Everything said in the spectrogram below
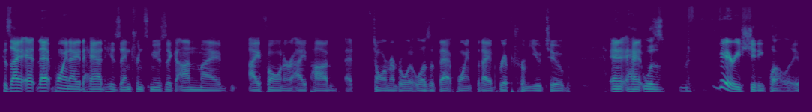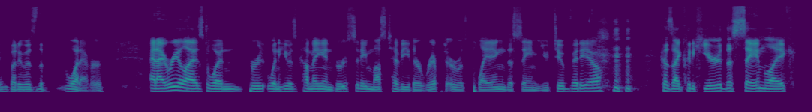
because I at that point I had had his entrance music on my iPhone or iPod. I don't remember what it was at that point that I had ripped from YouTube, and it had, was very shitty quality, but it was the whatever. And I realized when Bruce, when he was coming in, Brew City must have either ripped or was playing the same YouTube video because I could hear the same like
